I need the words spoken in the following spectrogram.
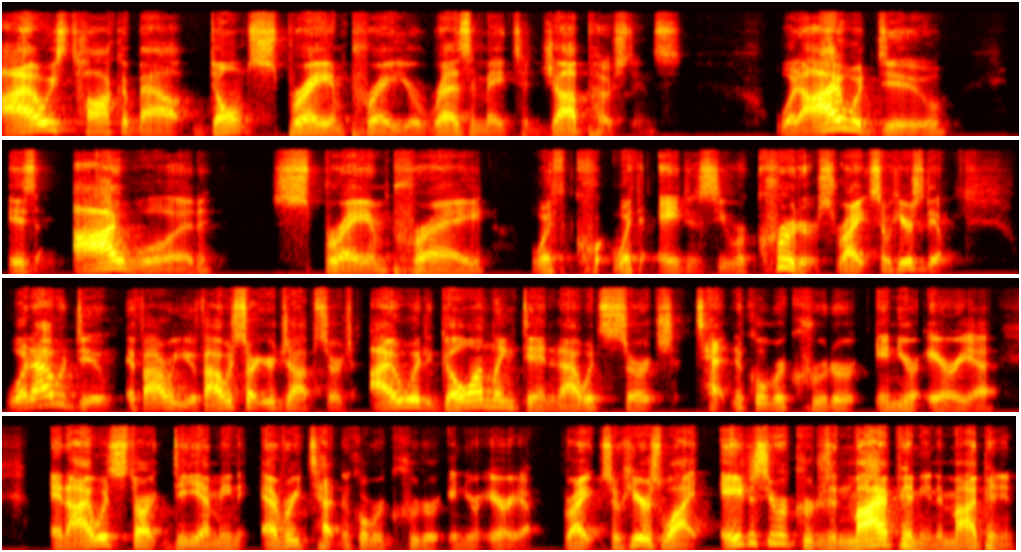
I always talk about don't spray and pray your resume to job postings. What I would do is I would spray and pray with with agency recruiters, right? So here's the deal. What I would do if I were you, if I would start your job search, I would go on LinkedIn and I would search technical recruiter in your area and I would start DMing every technical recruiter in your area, right? So here's why. Agency recruiters in my opinion, in my opinion,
